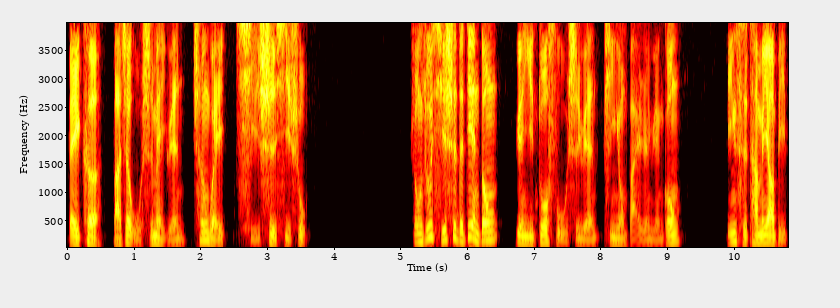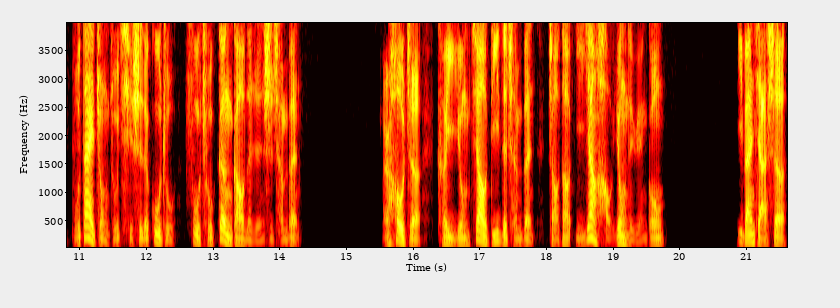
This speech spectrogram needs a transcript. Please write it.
贝克把这五十美元称为歧视系数。种族歧视的店东愿意多付五十元聘用白人员工，因此他们要比不带种族歧视的雇主付出更高的人事成本，而后者可以用较低的成本找到一样好用的员工。一般假设，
